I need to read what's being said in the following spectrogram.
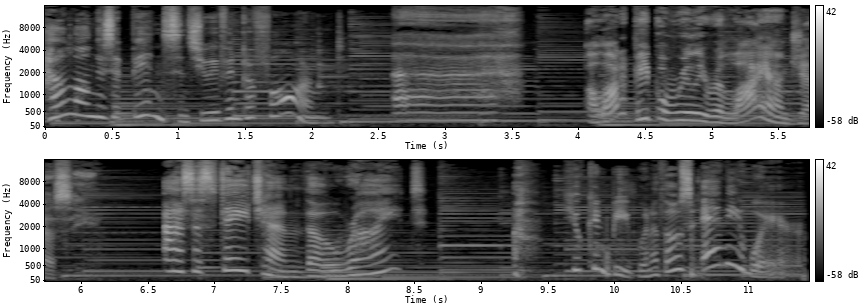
How long has it been since you even performed? Uh, A lot of people really rely on Jessie. As a stagehand, though, right? You can be one of those anywhere.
